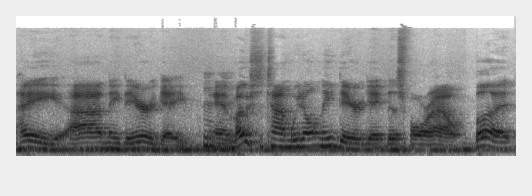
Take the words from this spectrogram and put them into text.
hey, I need to irrigate. And most of the time, we don't need to irrigate this far out, but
